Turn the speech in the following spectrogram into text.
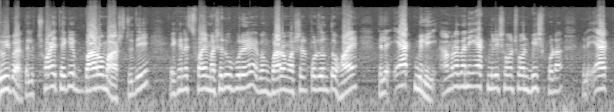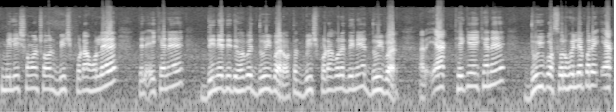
দুইবার। তাহলে ছয় থেকে বারো মাস যদি এখানে ছয় মাসের উপরে এবং বারো মাসের পর্যন্ত হয়, তাহলে এক মিলি আমরা জানি এক মিলি সমান সমান বিশ ফোড়া। তাহলে এক মিলি সমান সমান বিশ ফোঁটা হলে, তাহলে এখানে দিনে দিতে হবে দুইবার, অর্থাৎ বিশ ফোঁটা করে দিনে দুইবার। আর এক থেকে এখানে দুই বছর হইলে পরে এক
